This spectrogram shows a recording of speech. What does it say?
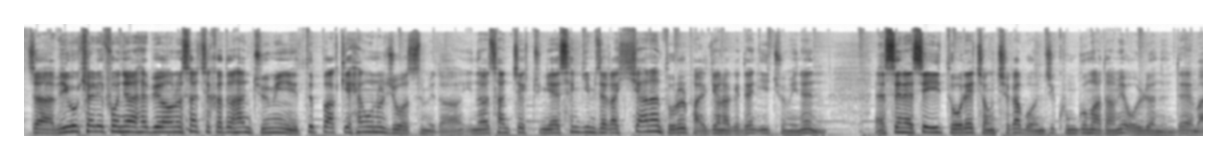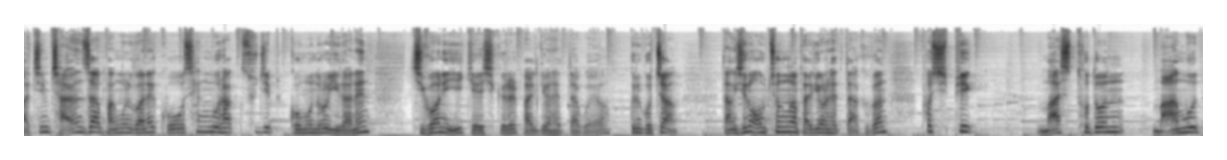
자, 미국 캘리포니아 해변을 산책하던 한 주민이 뜻밖의 행운을 주었습니다. 이날 산책 중에 생김새가 희한한 돌을 발견하게 된 이 주민은 SNS에 이 돌의 정체가 뭔지 궁금하다며 올렸는데 마침 자연사 박물관의 고 생물학 수집 고문으로 일하는 직원이 이 게시글을 발견했다고요. 그는 곧장 당신은 엄청난 발견을 했다. 그건 퍼시픽 마스토돈 마뭇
